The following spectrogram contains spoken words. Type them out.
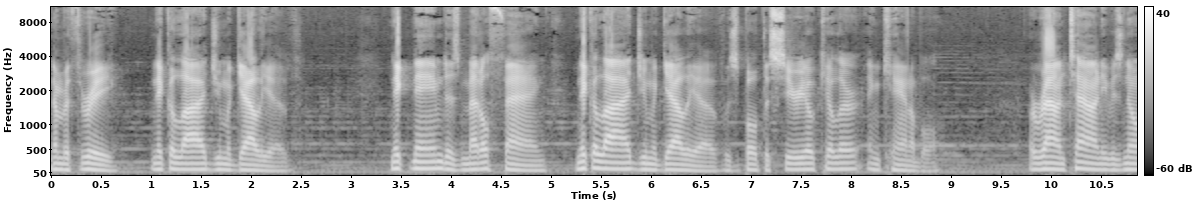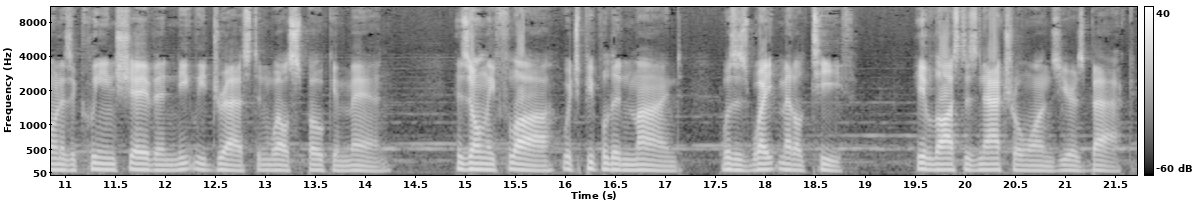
Number 3. Nikolai Djumigaliev. Nicknamed as Metal Fang, Nikolai Djumigaliev was both a serial killer and cannibal. Around town, he was known as a clean shaven, neatly dressed, and well spoken man. His only flaw, which people didn't mind, was his white metal teeth. He lost his natural ones years back.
